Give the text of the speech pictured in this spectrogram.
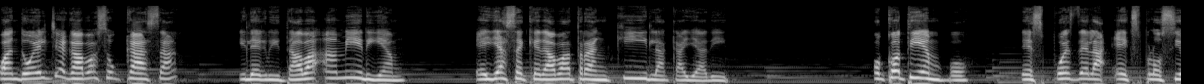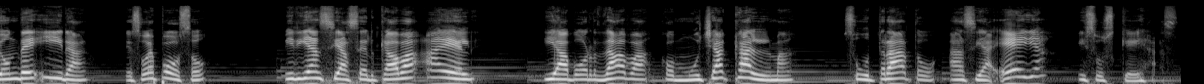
Cuando él llegaba a su casa y le gritaba a Miriam, ella se quedaba tranquila, calladita. Poco tiempo después de la explosión de ira de su esposo, Miriam se acercaba a él y abordaba con mucha calma su trato hacia ella y sus quejas.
